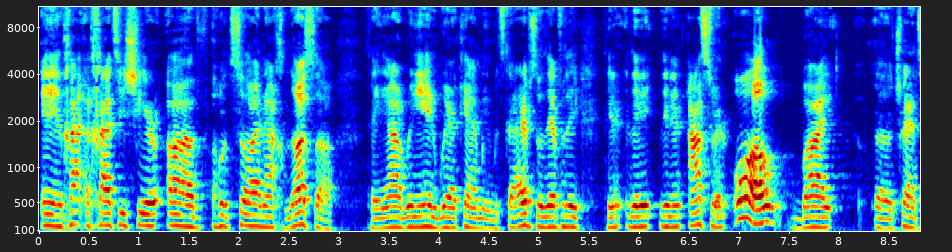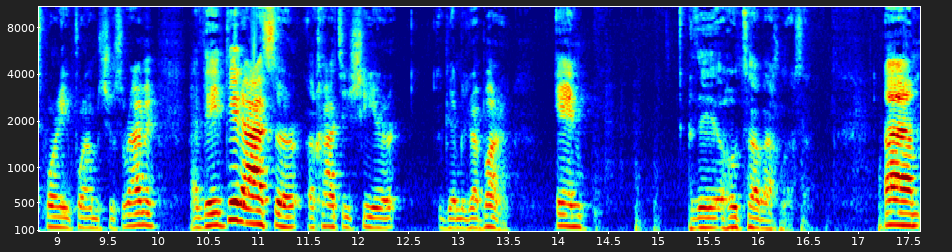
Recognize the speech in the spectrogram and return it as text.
in Chatzi Shir of Hotzah and Achnasa, they now bring in where can be Mitzarif, so therefore they, they, they, didn't answer at all by uh, transporting from Shusraim, and they did answer a Chatzi Shir Gemi Rabbanan in the Hotzah Achnasa. Um,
